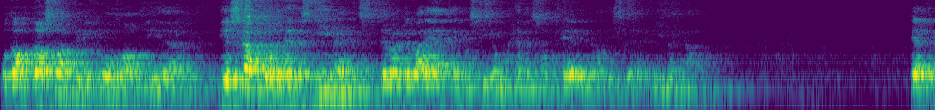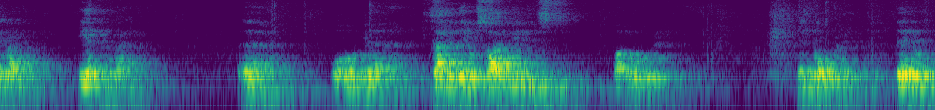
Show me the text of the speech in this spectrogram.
Og da, da, snakker vi ikke om at de, de er skapt over hennes e-mails. Det var det bare én ting å si om hennes håndtering av disse e-mailene. Helt forferdelig. Helt forferdelig. Uh, og uh, særlig det hun sa i begynnelsen, var over. Helt over. Det er jo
